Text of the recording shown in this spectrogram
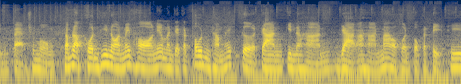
7-8 ชั่วโมงสำหรับคนที่นอนไม่พอเนี่ยมันจะกระตุ้นทำให้เกิดการกินอาหารอยากอาหารมากกว่าคนปกติที่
